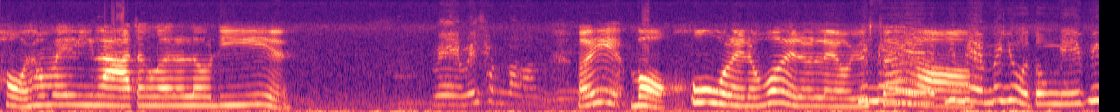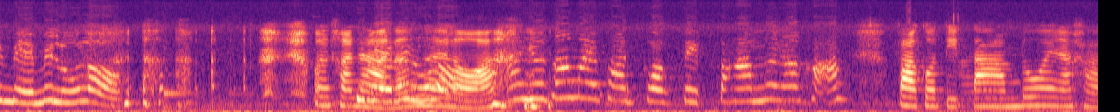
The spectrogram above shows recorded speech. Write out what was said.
โหทำไมลีลาจังเลยเร็วๆดีเมย์ไม่ชำนาญเลยเฮ้ยบอกคู่เลยนะเว้ยเร็วๆยูพี่เซเมอร์ย์รอพี่เมย์ไม่อยู่ตรงนี้ พี่เมย์ไม่รู้หรอกมันขนาดนั้นเลยเหรอวะอายุต้องไม่ฝากกดติดตามด้วยนะคะฝากกดติดตามด้วยนะคะ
